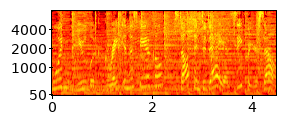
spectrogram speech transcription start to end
Wouldn't you look great in this vehicle? Stop in today and see for yourself.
